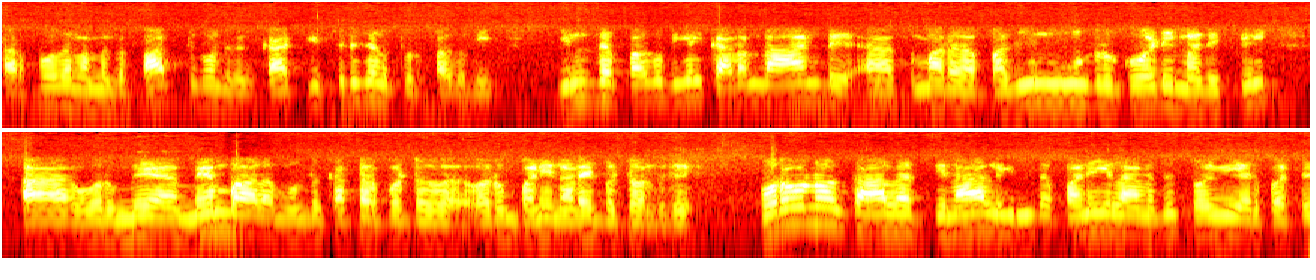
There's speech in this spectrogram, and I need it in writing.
தற்போது நம்ம இந்த பார்த்து கொண்டிருக்கும் காட்சி திருகலத்தூர் பகுதி. இந்த பகுதியில் கடந்த ஆண்டு சுமார் பதிமூன்று கோடி மதிப்பில் ஒரு மே மேம்பாலம் ஒன்று கட்டப்பட்டு வரும் பணி நடைபெற்று வந்தது. கொரோனா காலத்தினால் இந்த பணிகளானது தொய்வு ஏற்பட்டு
